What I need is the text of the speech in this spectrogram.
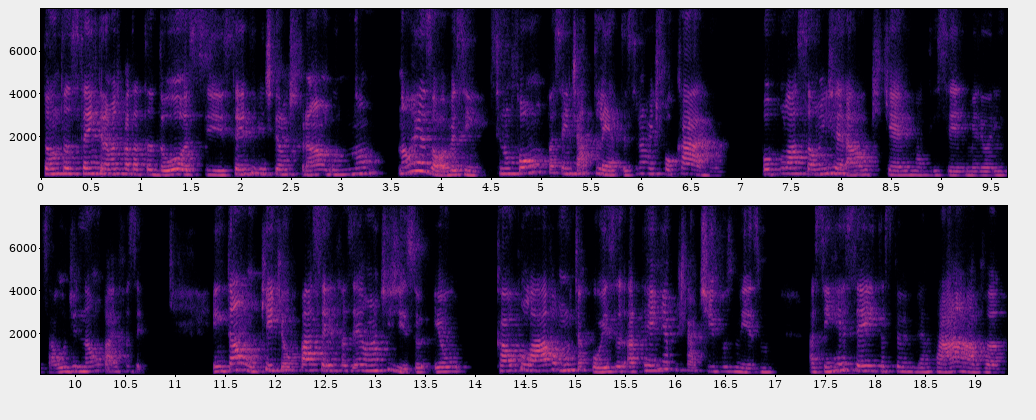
tantas 100 gramas de batata doce, 120 gramas de frango, não, não resolve. Assim, se não for um paciente atleta, extremamente focado, população em geral que quer emagrecer, melhoria de saúde, não vai fazer. Então, o que, que eu passei a fazer antes disso? Eu calculava muita coisa, até em aplicativos mesmo, assim, receitas que eu inventava.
